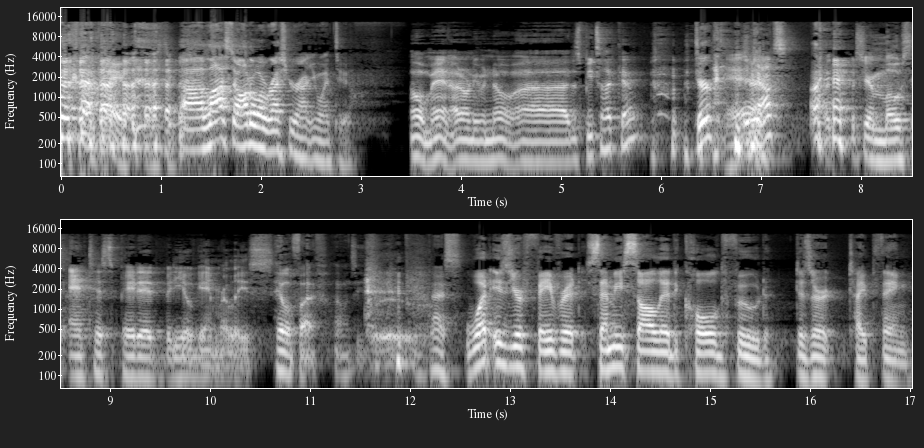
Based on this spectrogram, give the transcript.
Okay, Uh, last Ottawa restaurant you went to? Oh man, I don't even know. Uh, does Pizza Hut count? Sure. It counts. What's your most anticipated video game release? Halo Five. That one's easy. Nice. what is your favorite semi-solid cold food dessert type thing?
